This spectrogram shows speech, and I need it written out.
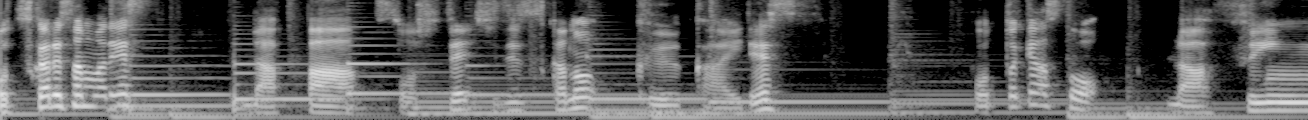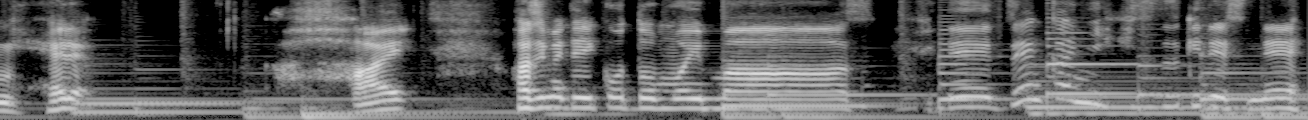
お疲れ様です。ラッパー、そして手術家の空海です。ポッドキャスト、ラフィンヘル。はい。始めていこうと思います。えー前回に引き続きですね、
